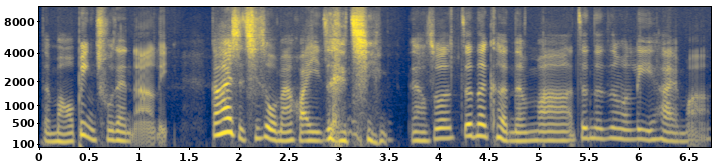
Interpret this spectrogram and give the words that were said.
的毛病出在哪里。刚开始其实我蛮怀疑这个技能，想说真的可能吗？真的这么厉害吗？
